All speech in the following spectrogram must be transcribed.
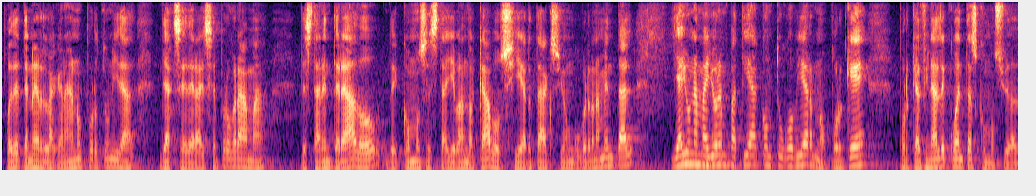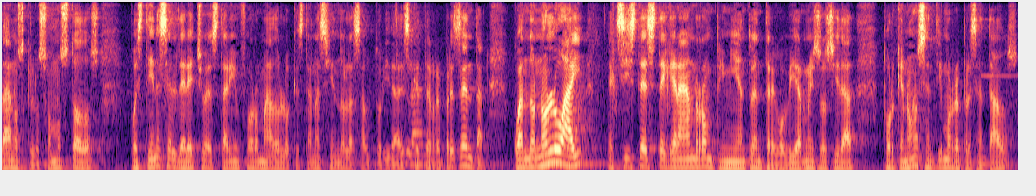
puede tener la gran oportunidad de acceder a ese programa, de estar enterado de cómo se está llevando a cabo cierta acción gubernamental y hay una mayor empatía con tu gobierno. ¿Por qué? Porque al final de cuentas, como ciudadanos, que lo somos todos, pues tienes el derecho de estar informado lo que están haciendo las autoridades que te representan. Cuando no lo hay, existe este gran rompimiento entre gobierno y sociedad porque no nos sentimos representados,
